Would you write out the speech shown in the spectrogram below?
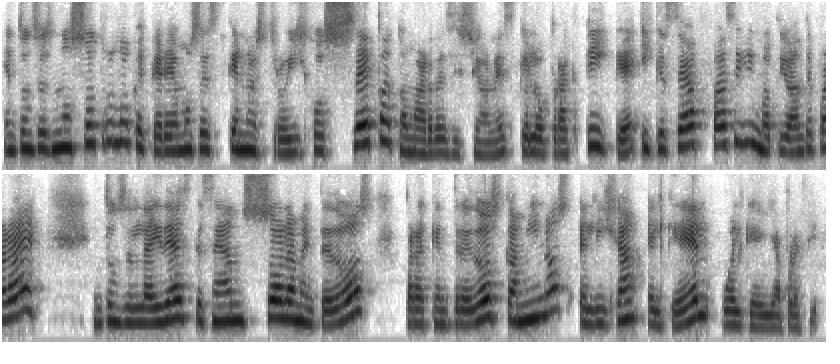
Entonces nosotros lo que queremos es que nuestro hijo sepa tomar decisiones, que lo practique y que sea fácil y motivante para él. Entonces la idea es que sean solamente dos para que entre dos caminos elija el que él o el que ella prefiere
